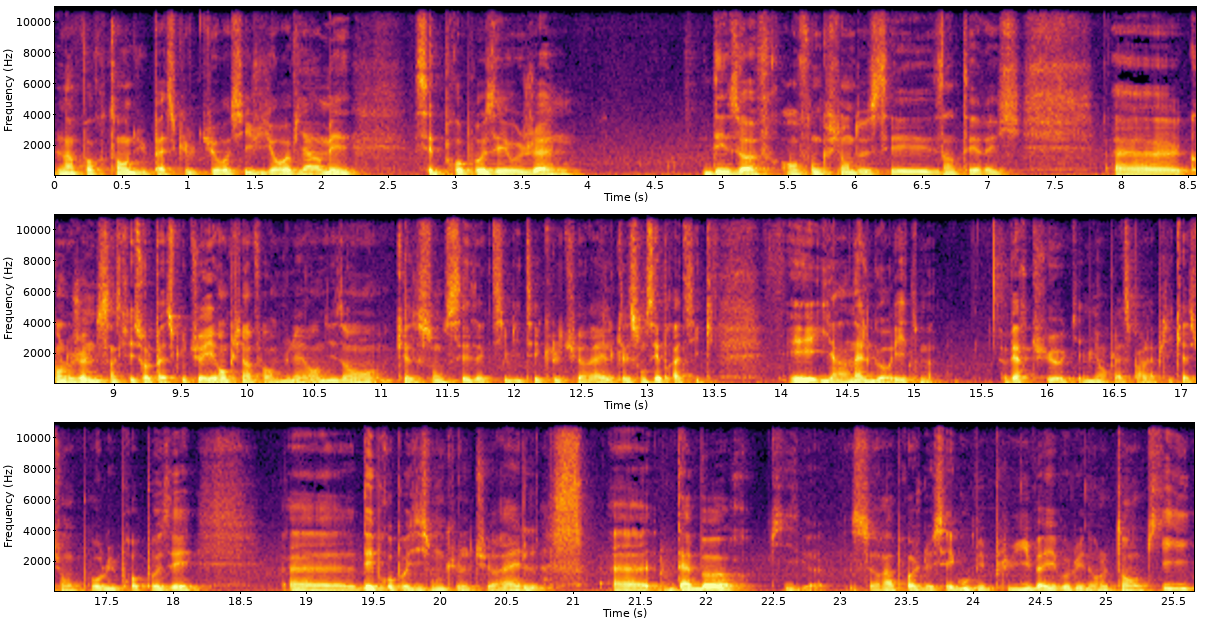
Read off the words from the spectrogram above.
L'important du passe culture aussi, j'y reviens, mais c'est de proposer aux jeunes des offres en fonction de ses intérêts. Euh, quand le jeune s'inscrit sur le Pass Culture, il remplit un formulaire en disant quelles sont ses activités culturelles, quelles sont ses pratiques. Et il y a un algorithme vertueux qui est mis en place par l'application pour lui proposer euh, des propositions culturelles, euh, d'abord qui se rapprochent de ses goûts, mais plus il va évoluer dans le temps, qui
